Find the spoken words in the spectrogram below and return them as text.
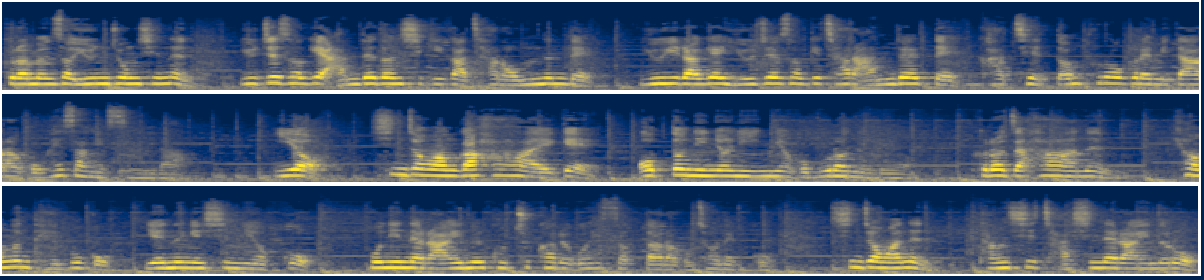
그러면서 윤종신은 유재석이 안 되던 시기가 잘 없는데 유일하게 유재석이 잘 안 될 때 같이 했던 프로그램이다라고 회상했습니다. 이어 신정환과 하하에게 어떤 인연이 있냐고 물었는데요. 그러자 하하는 형은 대부고 예능의 신이었고 본인의 라인을 구축하려고 했었다라고 전했고 신정환은 당시 자신의 라인으로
